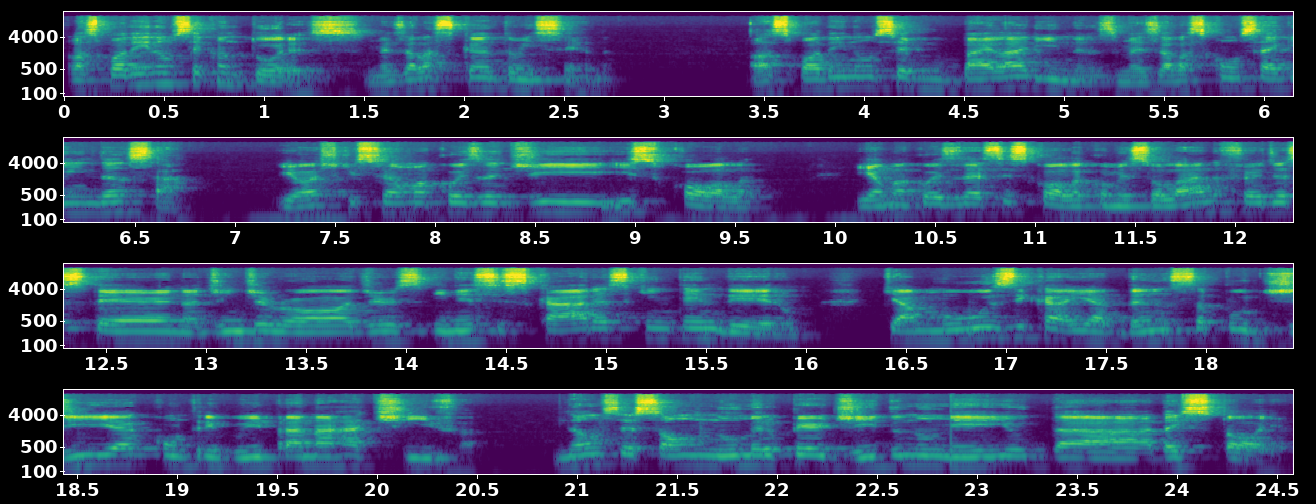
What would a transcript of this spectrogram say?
Elas podem não ser cantoras, mas elas cantam em cena. Elas podem não ser bailarinas, mas elas conseguem dançar. E eu acho que isso é uma coisa de escola. E é uma coisa dessa escola. Começou lá no Fred Astaire, na Ginger Rogers, e nesses caras que entenderam que a música e a dança podia contribuir para a narrativa, não ser só um número perdido no meio da, da história.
